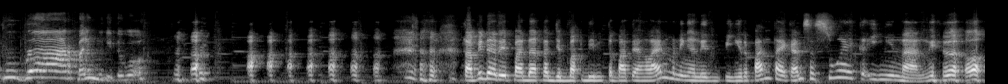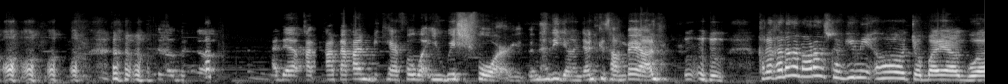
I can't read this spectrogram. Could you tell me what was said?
bubar. Paling begitu Bu. Tapi daripada kejebak di tempat yang lain, mendingan di pinggir pantai kan sesuai keinginan. ada katakan be careful what you wish for gitu. Nanti jangan-jangan kesampaian. Kadang-kadang kan orang suka gini oh coba ya gue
